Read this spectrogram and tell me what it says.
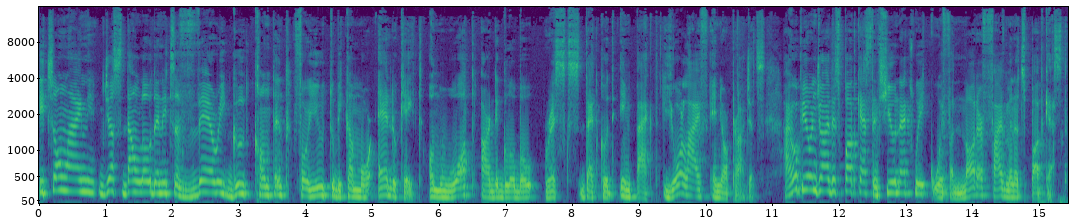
It's online. Just download and it's a very good content for you to become more educated on what are the global risks that could impact your life and your projects. I hope you enjoyed this podcast and see you next week with another 5 minutes podcast.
